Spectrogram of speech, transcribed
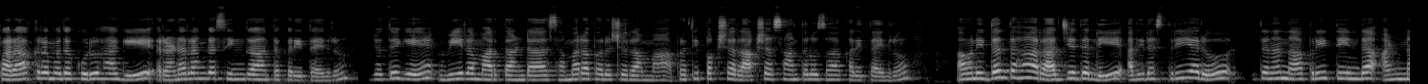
ಪರಾಕ್ರಮದ ಕುರುಹಾಗಿ ರಣರಂಗ ಸಿಂಗ ಅಂತ ಕರೀತಾ ಇದ್ರು. ಜೊತೆಗೆ ವೀರ ಮಾರ್ತಾಂಡ, ಸಮರ ಪರಶುರಾಮ, ಪ್ರತಿಪಕ್ಷ ರಾಕ್ಷಸ ಅಂತಲೂ ಸಹ ಕರೀತಾ ಇದ್ರು. ಅವನಿದ್ದಂತಹ ರಾಜ್ಯದಲ್ಲಿ ಅಲ್ಲಿನ ಸ್ತ್ರೀಯರು ಈತನನ್ನ ಪ್ರೀತಿಯಿಂದ ಅಣ್ಣ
